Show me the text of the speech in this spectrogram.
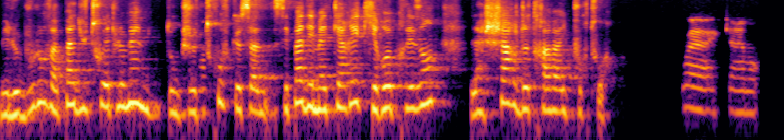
mais le boulot va pas du tout être le même. Donc, je trouve que ça, c'est pas des mètres carrés qui représentent la charge de travail pour toi. Ouais, carrément.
